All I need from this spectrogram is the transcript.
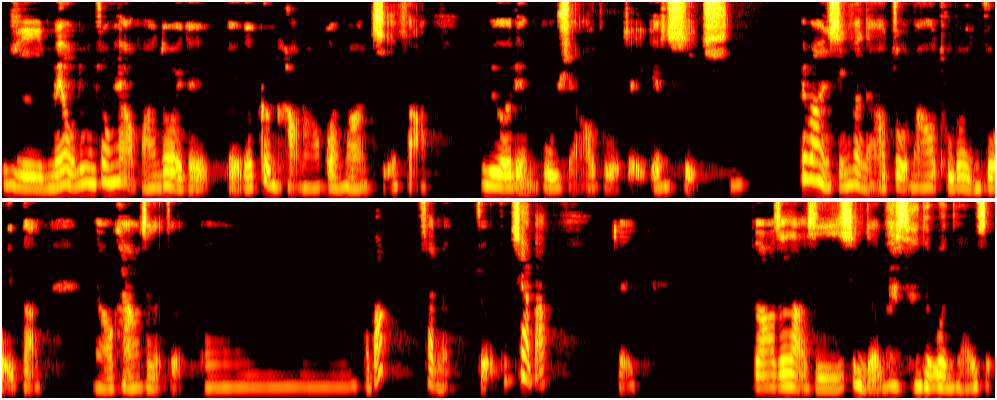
就是没有那么重要，反正都有一个有一个更好然后官方的解法，就有点不想要做这一件事情。对方很兴奋的要做，然后图都已经做一半，然后看到这个就嗯，好吧，算了，就放下吧。对，不知道这老师性格本身的问题还是什么，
